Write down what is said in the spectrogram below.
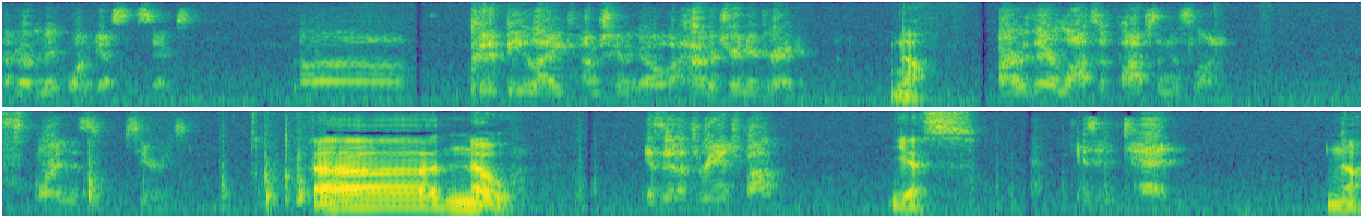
I'd rather make one guess than six. Uh, could it be like I'm just gonna go How to Train Your Dragon? No. Are there lots of pops in this line or in this series? Uh, no. Is it a three-inch pop? Yes. Is it Ted? No.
